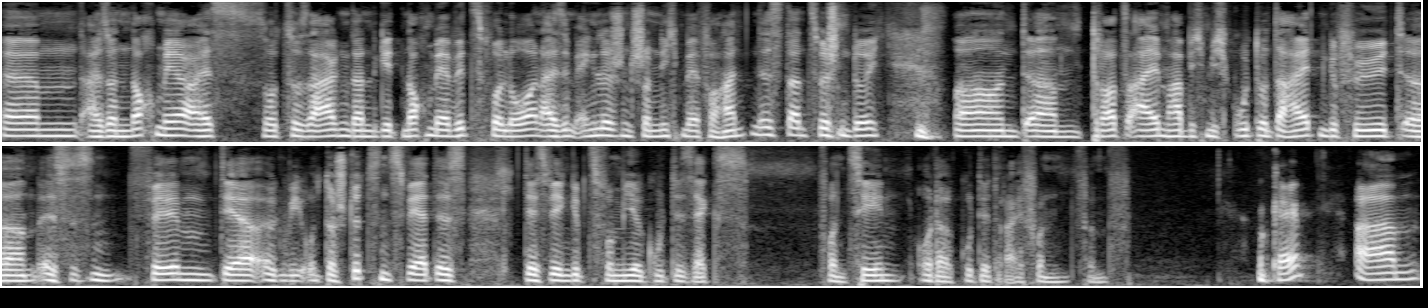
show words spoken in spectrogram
Ähm, also noch mehr als sozusagen, dann geht noch mehr Witz verloren, als im Englischen schon nicht mehr vorhanden ist dann zwischendurch. und ähm, trotz allem habe ich mich gut unterhalten gefühlt. Ähm, es ist ein Film, der irgendwie unterstützenswert ist. Deswegen Deswegen gibt es von mir gute 6 von 10 oder gute 3 von 5. Okay. Ähm,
